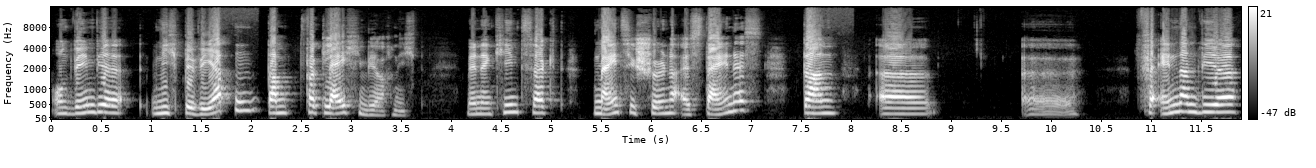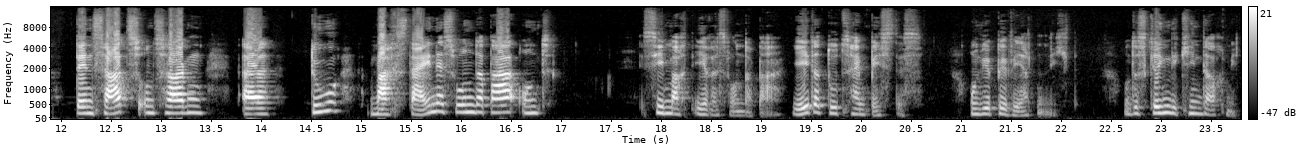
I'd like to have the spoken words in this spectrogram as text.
Und wenn wir nicht bewerten, dann vergleichen wir auch nicht. Wenn ein Kind sagt, meins ist schöner als deines, dann äh, äh, verändern wir den Satz und sagen, äh, du machst deines wunderbar und sie macht ihres wunderbar. Jeder tut sein Bestes und wir bewerten nicht. Und das kriegen die Kinder auch mit.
